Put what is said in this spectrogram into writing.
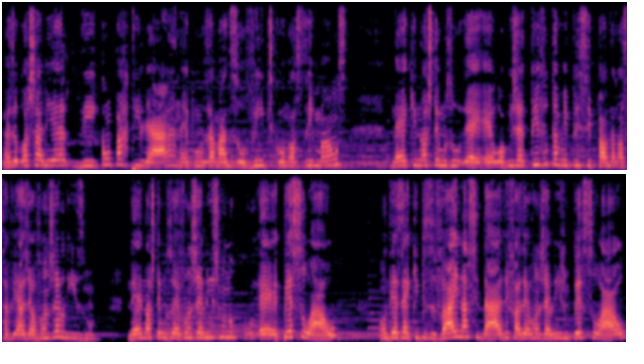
mas eu gostaria de compartilhar, né, com os amados ouvintes, com nossos irmãos, né, que nós temos o, é, é, o objetivo também principal da nossa viagem é o evangelismo. Né? Nós temos o evangelismo no, é, pessoal, onde as equipes vai na cidade fazer evangelismo pessoal,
